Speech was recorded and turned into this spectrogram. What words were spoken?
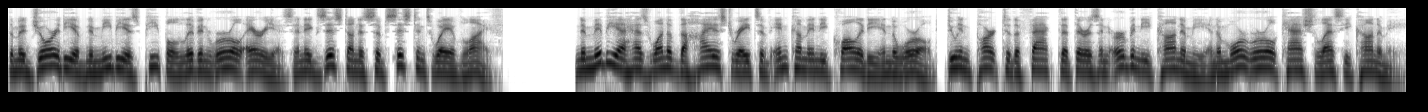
the majority of Namibia's people live in rural areas and exist on a subsistence way of life. Namibia has one of the highest rates of income inequality in the world, due in part to the fact that there is an urban economy and a more rural cash-less economy.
